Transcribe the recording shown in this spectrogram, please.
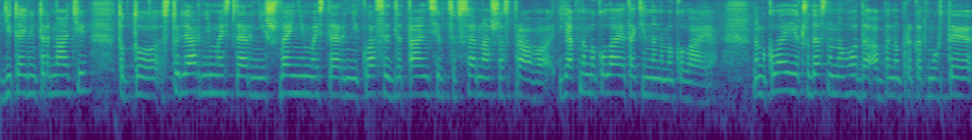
дітей в інтернаті. Тобто столярні майстерні, швейні майстерні, класи для танців це все наша справа. Як на Миколая, так і не на Миколая. На Миколая є чудесна нагода, аби, наприклад, могти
